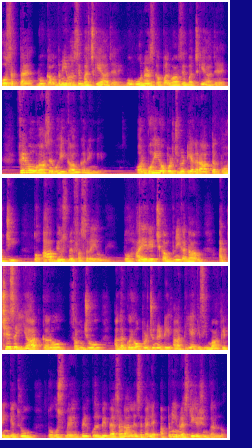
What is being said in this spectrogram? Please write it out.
हो सकता है वो कंपनी वहाँ से बच के आ जाए, वो ओनर्स कपल वहाँ से बच के आ जाए, फिर वो वहाँ से वही काम करेंगे। और वही अपॉर्चुनिटी अगर आप तक पहुँची तो आप भी उसमें फंस रहे होंगे। तो हाई रिच कंपनी का नाम अच्छे से याद करो, समझो, अगर कोई अपॉर्चुनिटी आती है किसी मार्केटिंग के थ्रू तो उसमें बिल्कुल भी पैसा डालने से पहले अपनी इन्वेस्टिगेशन कर लो।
